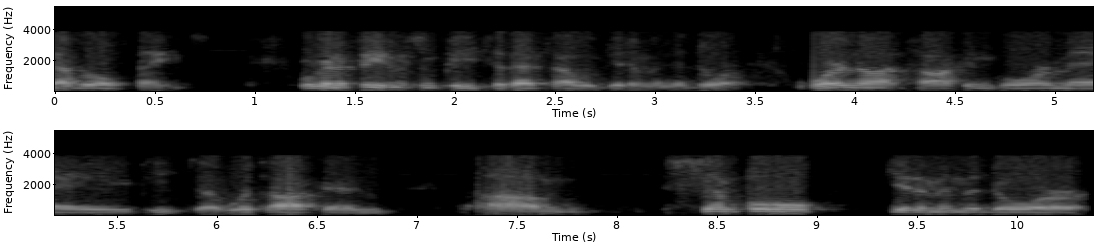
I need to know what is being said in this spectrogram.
several things. We're going to feed them some pizza. That's how we get them in the door we're not talking gourmet pizza. We're talking um, simple, get them in the door,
